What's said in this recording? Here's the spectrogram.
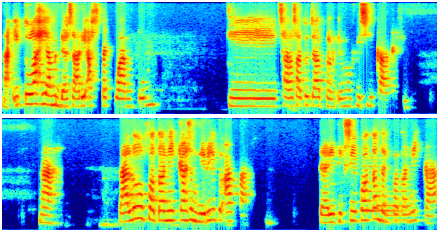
Nah, itulah yang mendasari aspek kuantum di salah satu cabang ilmu fisika. gitu. Nah, lalu fotonika sendiri itu apa? Dari diksi foton dan fotonika,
